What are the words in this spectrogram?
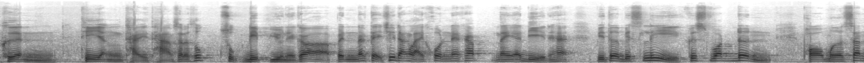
เพื่อนที่ยังไถ่ถามสารทุกสุขดิบอยู่เนี่ยก็เป็นนักเตะชื่อดังหลายคนนะครับ ในอดีตนะฮะปีเตอร์บิสลีย์คริสวอดเดนพอลเมอร์สัน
